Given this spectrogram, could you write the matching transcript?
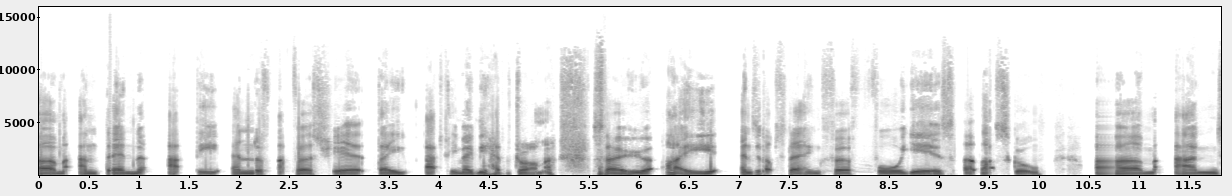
Um, and then at the end of that first year, they actually made me head of drama. So I ended up staying for four years at that school. Um, and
